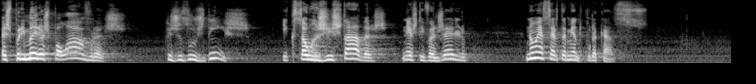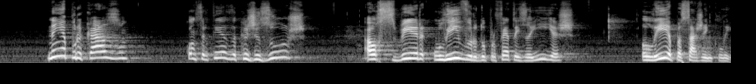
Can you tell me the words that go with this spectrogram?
as primeiras palavras que Jesus diz e que são registadas neste Evangelho não é certamente por acaso. Nem é por acaso, com certeza, que Jesus, ao receber o livro do profeta Isaías, lê a passagem que lê.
